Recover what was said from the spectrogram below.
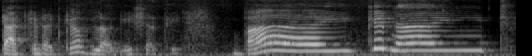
টাটকা টাটকা ব্লগের সাথে। বাই গুড নাইট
